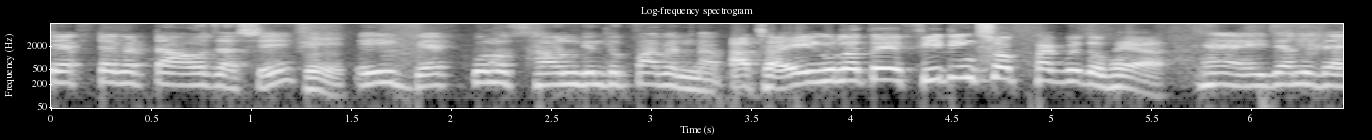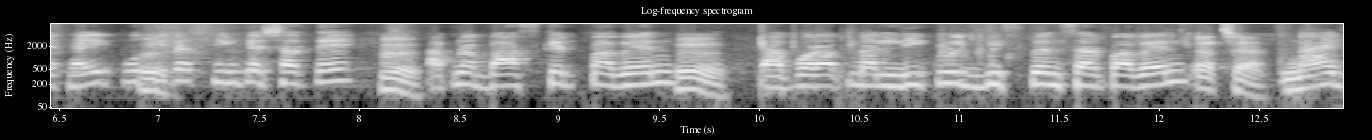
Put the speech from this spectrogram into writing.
ট্যাপ ট্যাপ একটা আওয়াজ আসে এই ব্যাট কোনো সাউন্ড কিন্তু পাবেন না। আচ্ছা এইগুলাতে ফিটিং সব থাকবে তো ভাইয়া? হ্যাঁ এই যে আমি দেখাই প্রতিটা সিঙ্কের সাথে আপনার বাস্কেট পাবেন তারপর আপনার লিকুইড ডিসপেন্সার পাবেন আচ্ছা। নাইফ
